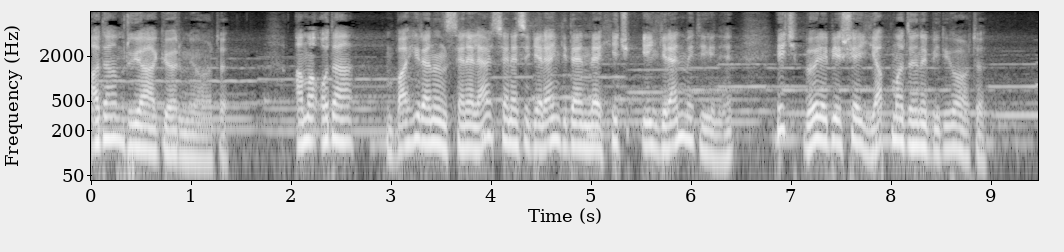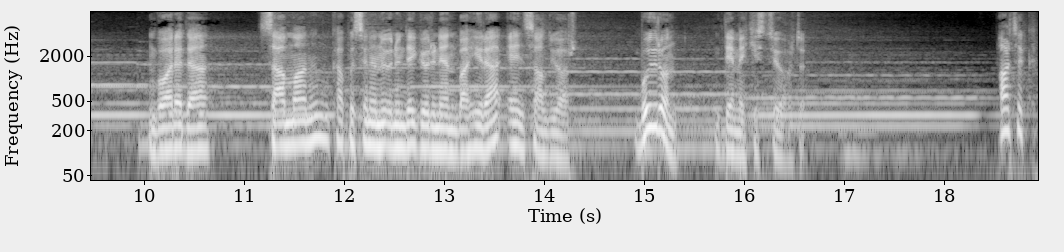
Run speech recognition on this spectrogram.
Adam rüya görmüyordu. Ama o da Bahira'nın seneler senesi gelen gidenle hiç ilgilenmediğini, hiç böyle bir şey yapmadığını biliyordu. Bu arada Savman'ın kapısının önünde görünen Bahira el sallıyor. ''Buyurun'' demek istiyordu. Artık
